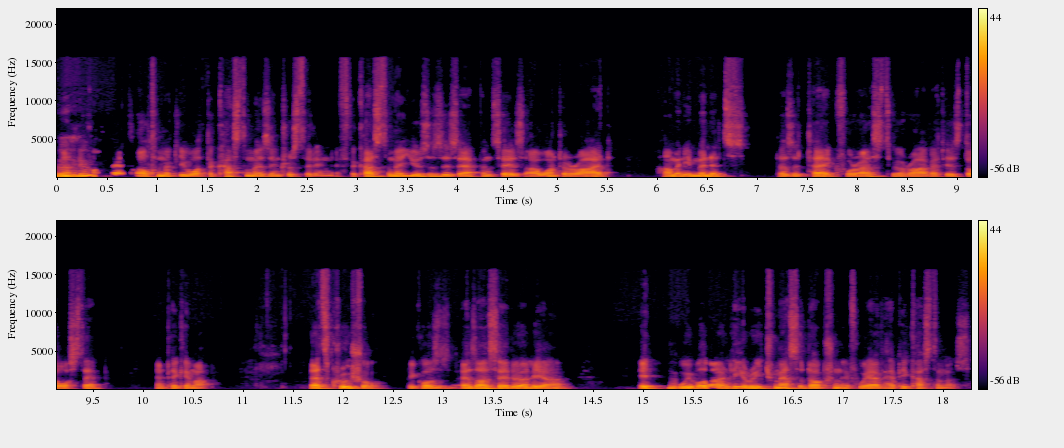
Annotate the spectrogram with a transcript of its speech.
mm-hmm. because that's ultimately what the customer is interested in. If the customer uses his app and says, "I want a ride," how many minutes does it take for us to arrive at his doorstep and pick him up? That's crucial because, as I said earlier, it, we will only reach mass adoption if we have happy customers.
